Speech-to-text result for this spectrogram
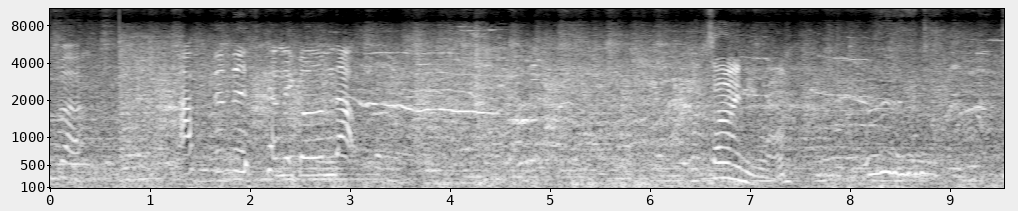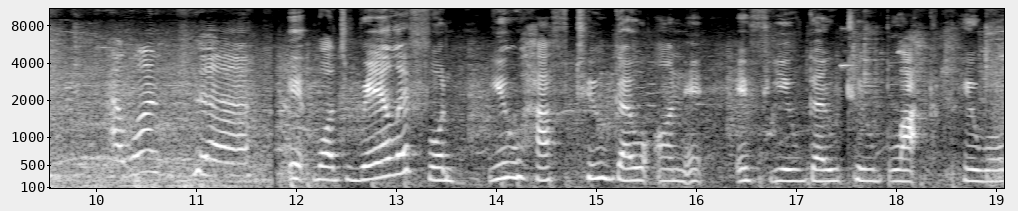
forever. After this, can I go on that one? What time you on? I want to. It was really fun. You have to go on it if you go to Blackpool.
